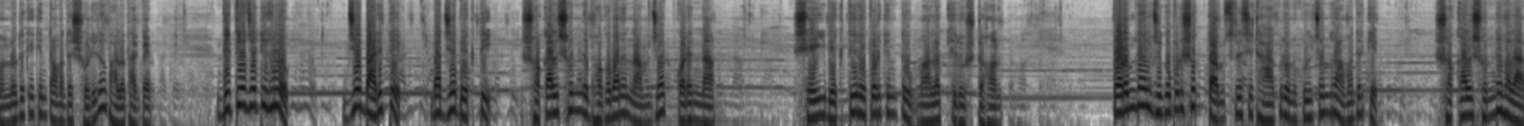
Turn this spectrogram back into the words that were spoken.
অন্যদিকে কিন্তু আমাদের শরীরও ভালো থাকবে। দ্বিতীয় যেটি হলো, যে বাড়িতে বা যে ব্যক্তি সকাল সন্ধে ভগবানের নাম জপ করেন না সেই ব্যক্তির ওপর কিন্তু মা লক্ষ্মী রুষ্ট হন। পরমদয়াল যুগপুরুষোত্তম শ্রী শ্রী ঠাকুর অনুকূলচন্দ্র আমাদেরকে সকাল সন্ধেবেলা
